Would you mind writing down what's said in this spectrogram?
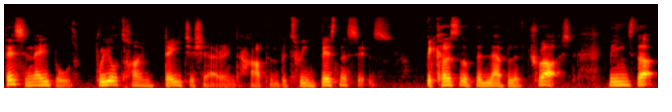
this enables real-time data sharing to happen between businesses because of the level of trust means that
